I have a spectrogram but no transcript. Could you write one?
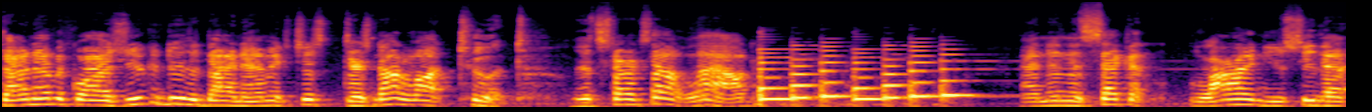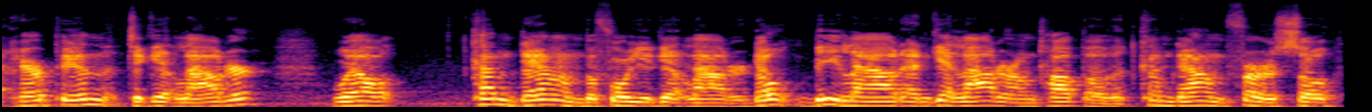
Dynamic wise, you can do the dynamics, just there's not a lot to it. It starts out loud, and then the second line you see that hairpin to get louder well come down before you get louder. Don't be loud and get louder on top of it. Come down first. So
